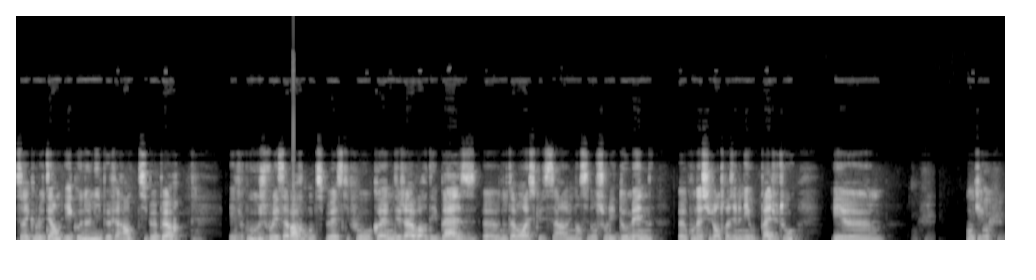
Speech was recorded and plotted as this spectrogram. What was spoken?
C'est vrai que le terme économie peut faire un petit peu peur. Et du coup, je voulais savoir un petit peu, est-ce qu'il faut quand même déjà avoir des bases, euh, notamment est-ce que ça a une incidence sur les domaines euh, qu'on a suivis en troisième année ou pas du tout? Et euh, Aucune. ok, Aucune.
